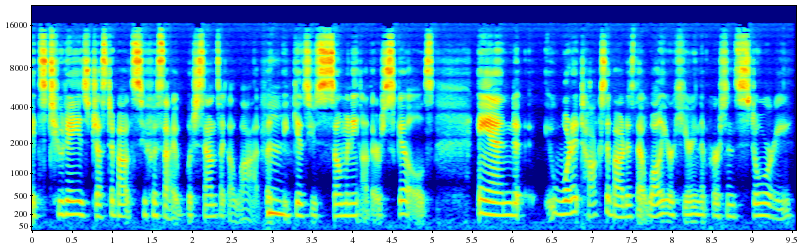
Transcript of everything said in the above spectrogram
It's 2 days just about suicide, which sounds like a lot, but it gives you so many other skills. And what it talks about is that while you're hearing the person's story,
